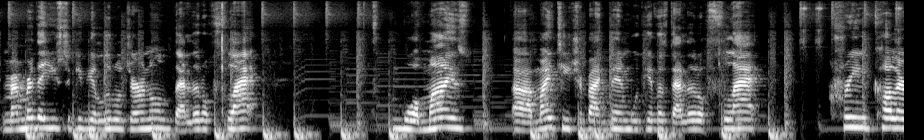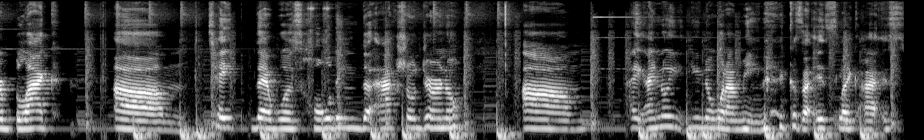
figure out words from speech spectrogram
Remember they used to give you a little journal, that little flat. Well, mine's uh, my teacher back then would give us that little flat cream color black um, tape that was holding the actual journal. Um, I, I know you know what I mean because it's like uh, it's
